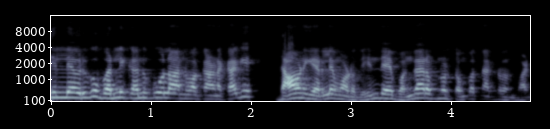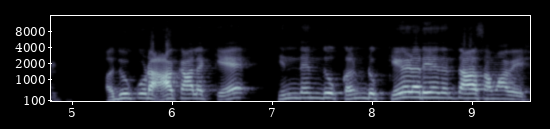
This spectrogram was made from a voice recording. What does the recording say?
ಜಿಲ್ಲೆಯವರಿಗೂ ಬರ್ಲಿಕ್ಕೆ ಅನುಕೂಲ ಅನ್ನುವ ಕಾರಣಕ್ಕಾಗಿ ದಾವಣಗೆರೆಯಲ್ಲೇ ಮಾಡೋದು. ಹಿಂದೆ ಬಂಗಾರಪ್ಪನವ್ರು ತೊಂಬತ್ನಾಲ್ಕರಲ್ಲಿ ಮಾಡಿದ್ರು. ಅದು ಕೂಡ ಆ ಕಾಲಕ್ಕೆ ಹಿಂದೆಂದು ಕಂಡು ಕೇಳರಿಯದಂತಹ ಸಮಾವೇಶ.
